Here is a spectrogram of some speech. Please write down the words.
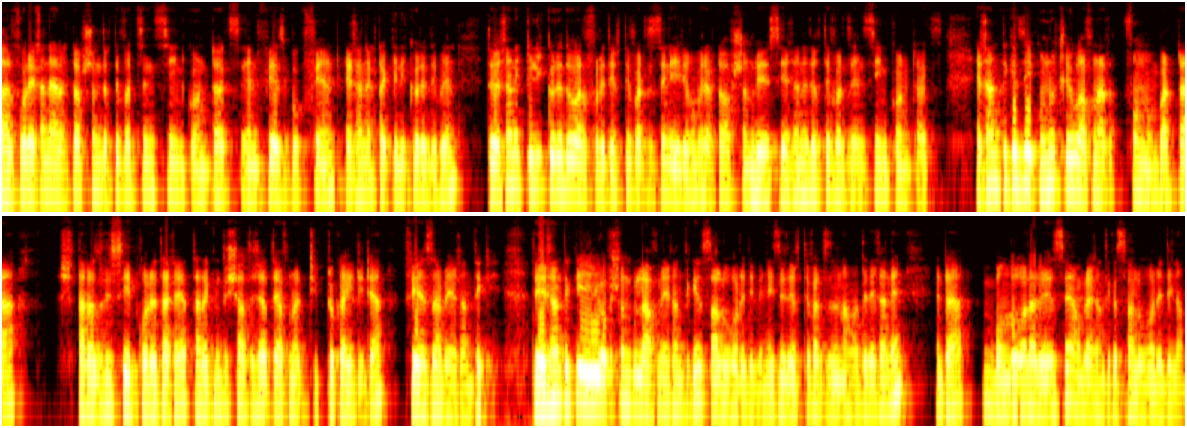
তারপরে এখানে আরেকটা অপশন দেখতে পাচ্ছেন sync contacts and Facebook friends এখানে একটা ক্লিক করে দেবেন। তো এখানে ক্লিক করে দেওয়ার পরে দেখতে পাচ্ছেন এই রকমের একটা অপশন রয়েছে। এখানে দেখতে পাচ্ছেন সিন কন্ট্যাক্টস এখান থেকে যে কোনো কেউ আপনার ফোন নম্বরটা তারা যদি সেভ করে থাকে, তারা কিন্তু সাথে সাথে আপনার টিকটক আইডিটা পেয়ে যাবে এখান থেকে। তো এখান থেকে এই অপশনগুলো আপনি এখান থেকে চালু করে দেবেন। এই যে দেখতে পাচ্ছেন আমাদের এখানে এটা বন্ধ করা রয়েছে, আমরা এখান থেকে চালু করে দিলাম।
